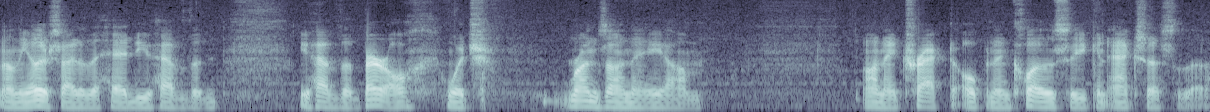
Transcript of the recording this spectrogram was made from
And on the other side of the head you have the you have the barrel which runs on a um, on a track to open and close so you can access the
